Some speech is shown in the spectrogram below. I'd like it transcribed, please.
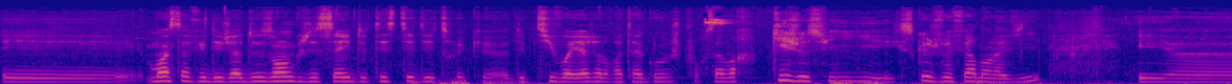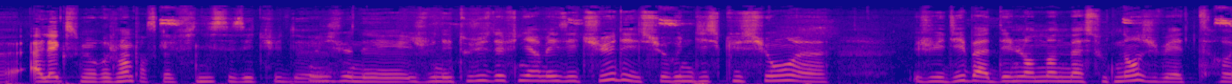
Et moi, ça fait déjà deux ans que j'essaye de tester des trucs, euh, des petits voyages à droite à gauche pour savoir qui je suis et ce que je veux faire dans la vie. Et euh, Alex me rejoint parce qu'elle finit ses études. euh, Oui, je venais, je venais tout juste de finir mes études et sur une discussion, je lui ai dit bah, dès le lendemain de ma soutenance, je vais être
